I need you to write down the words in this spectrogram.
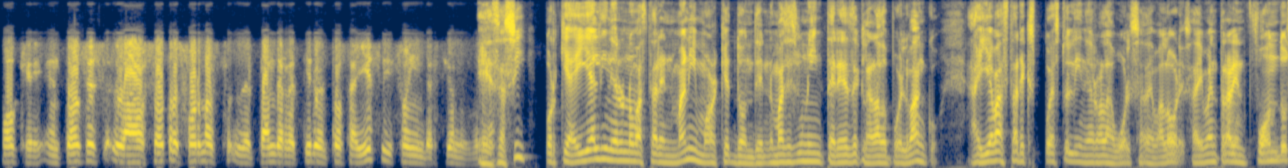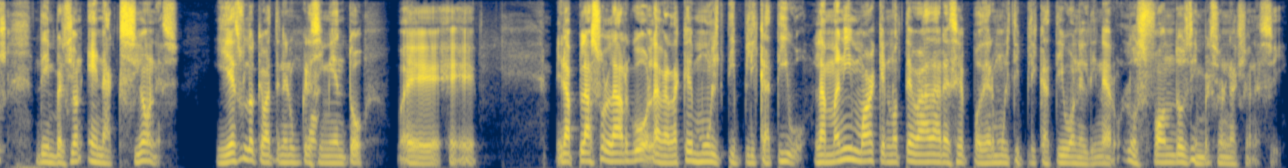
Ok, entonces las otras formas del plan de retiro, entonces ahí sí son inversiones, ¿verdad? Es así, porque ahí el dinero no va a estar en money market, donde nomás es un interés declarado por el banco. Ahí ya va a estar expuesto el dinero a la bolsa de valores. Ahí va a entrar en fondos de inversión en acciones. Y eso es lo que va a tener un crecimiento, eh, eh, mira, a plazo largo, la verdad que multiplicativo. La money market no te va a dar ese poder multiplicativo en el dinero. Los fondos de inversión en acciones sí.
